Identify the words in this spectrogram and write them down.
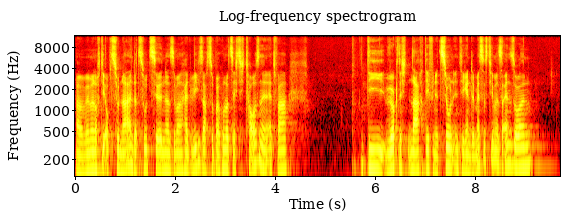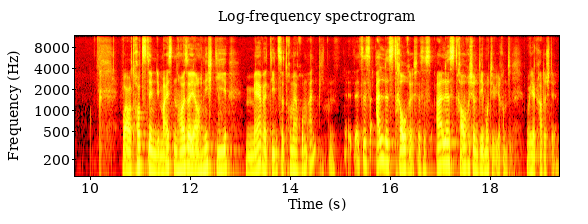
Aber wenn wir noch die Optionalen dazu zählen, dann sind wir halt, wie gesagt, so bei 160.000 in etwa, die wirklich nach Definition intelligente Messsysteme sein sollen wo aber trotzdem die meisten Häuser ja noch nicht die Mehrwertdienste drumherum anbieten. Es ist alles traurig. Es ist alles traurig und demotivierend, wo wir hier gerade stehen.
